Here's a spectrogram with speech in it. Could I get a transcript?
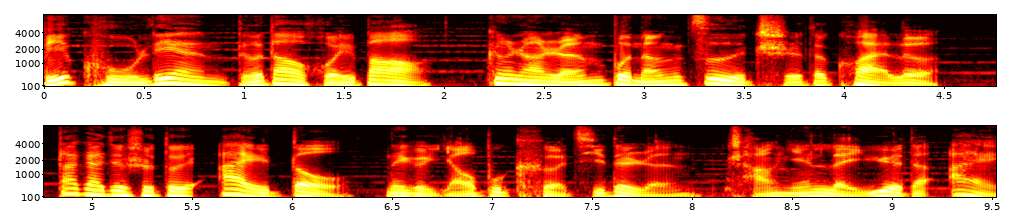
比苦练得到回报。更让人不能自持的快乐，大概就是对爱豆那个遥不可及的人长年累月的爱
